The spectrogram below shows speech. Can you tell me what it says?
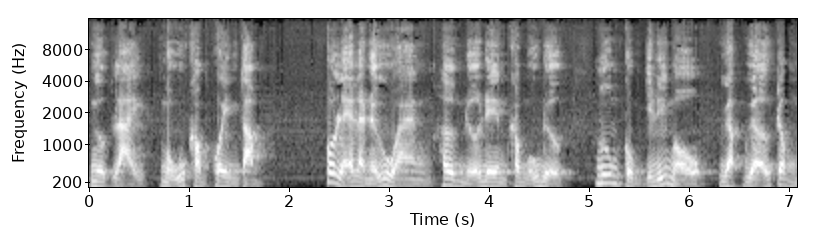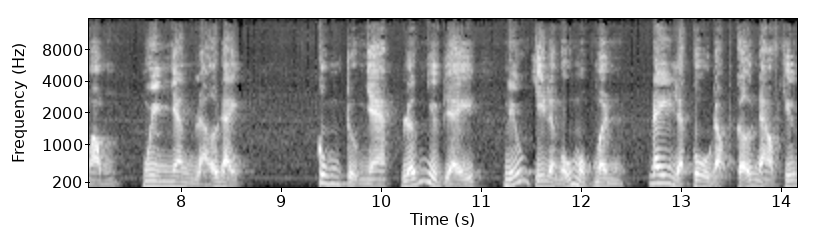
ngược lại ngủ không có yên tâm. Có lẽ là nữ hoàng hơn nửa đêm không ngủ được, luôn cùng với Lý Mộ gặp gỡ trong mộng, nguyên nhân là ở đây. Cung trường nhạc lớn như vậy, nếu chỉ là ngủ một mình, đây là cô độc cỡ nào chứ?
